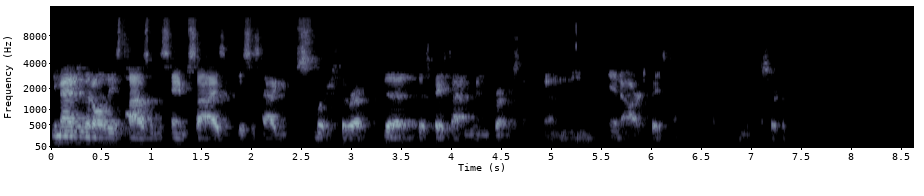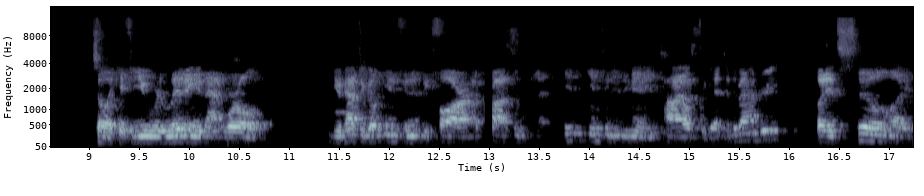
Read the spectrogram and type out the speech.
imagine that all these tiles are the same size. This is how you smush the the, the space time and represent in, in our space time, sort of. So like if you were living in that world, you'd have to go infinitely far across infinite, infinitely many tiles to get to the boundary, but it's still like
